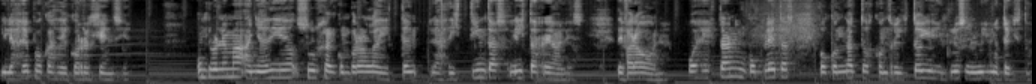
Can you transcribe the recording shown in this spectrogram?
y las épocas de corregencia. Un problema añadido surge al comparar las, distintas listas reales de faraones, pues están incompletas o con datos contradictorios incluso en el mismo texto.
